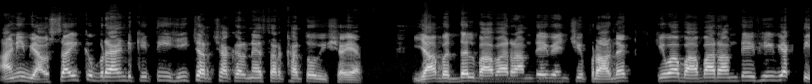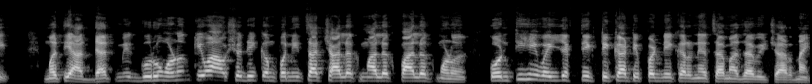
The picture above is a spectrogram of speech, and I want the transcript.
आणि व्यावसायिक ब्रँड किती ही चर्चा करण्यासारखा तो विषय आहे. याबद्दल बाबा रामदेव यांची प्रॉडक्ट किंवा बाबा रामदेव ही व्यक्ती मग ती आध्यात्मिक गुरु म्हणून किंवा औषधी कंपनीचा चालक मालक पालक म्हणून कोणतीही वैयक्तिक टीका टिप्पणी करण्याचा माझा विचार नाही.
